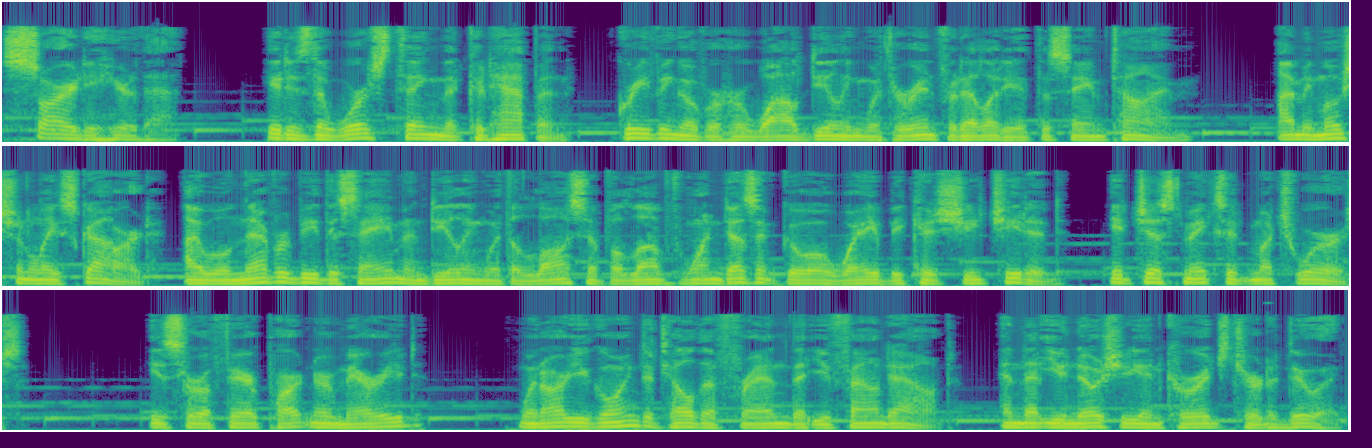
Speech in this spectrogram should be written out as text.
Sorry to hear that. It is the worst thing that could happen, grieving over her while dealing with her infidelity at the same time. I'm emotionally scarred. I will never be the same and dealing with the loss of a loved one doesn't go away because she cheated, it just makes it much worse. Is her affair partner married? When are you going to tell the friend that you found out, and that you know she encouraged her to do it?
